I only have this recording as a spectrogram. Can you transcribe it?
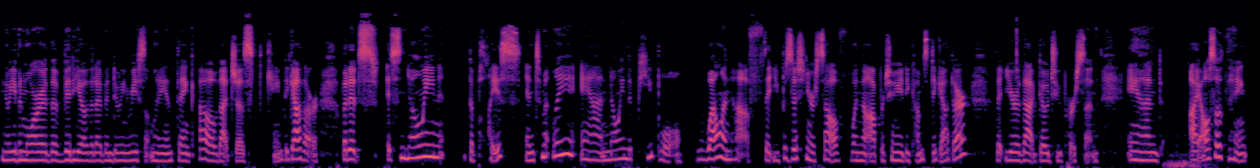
you know even more the video that i've been doing recently and think oh that just came together but it's it's knowing the place intimately and knowing the people well enough that you position yourself when the opportunity comes together that you're that go-to person and i also think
